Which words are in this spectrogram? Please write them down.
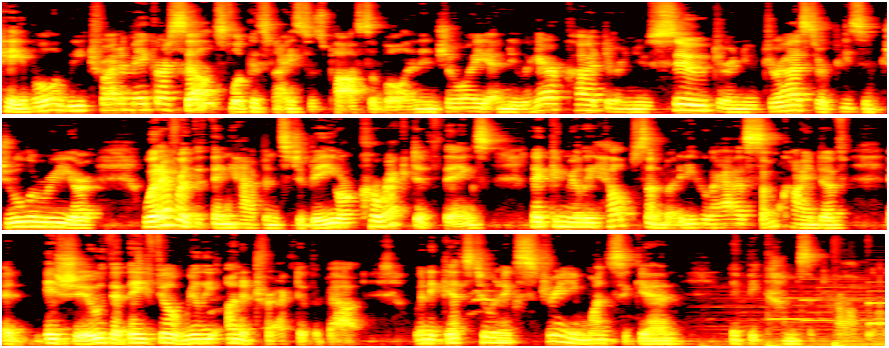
table, we try to make ourselves look as nice as possible and enjoy a new haircut or a new suit or a new dress or a piece of jewelry or whatever the thing happens to be, or corrective things that can really help somebody who has some kind of an issue that they feel really unattractive about. When it gets to an extreme, once again, it becomes a problem.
